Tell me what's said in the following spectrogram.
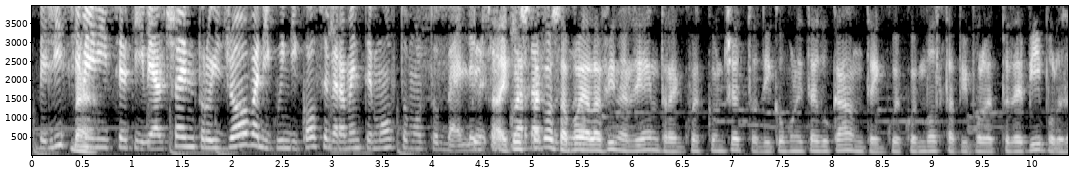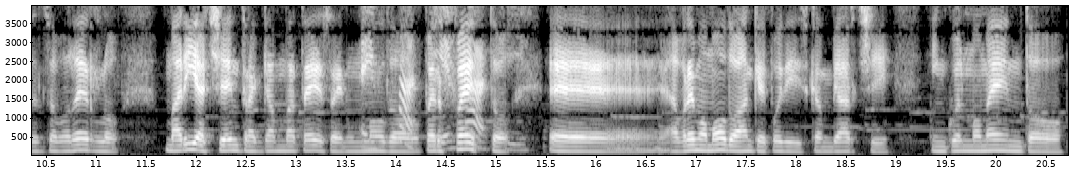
Bellissime Beh. iniziative, al centro i giovani, quindi cose veramente molto molto belle. Sai, questa cosa poi alla fine rientra in quel concetto di comunità educante in cui è coinvolta People per the People, senza volerlo. Maria ci entra a gamba tesa in un E modo infatti, perfetto. infatti. e avremo modo anche poi di scambiarci in quel momento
